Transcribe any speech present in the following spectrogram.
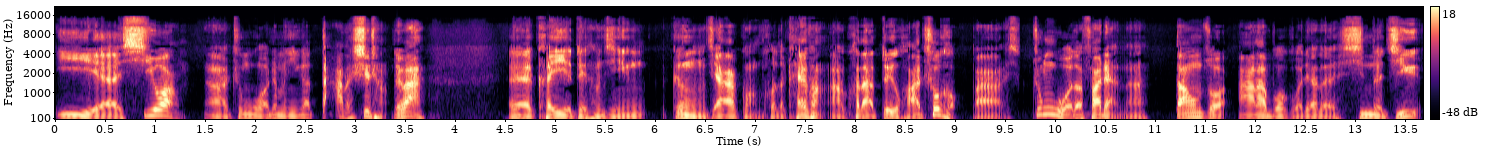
也希望啊，中国这么一个大的市场，对吧？呃，可以对他们进行。更加广阔的开放啊，扩大对华出口，把中国的发展呢当做阿拉伯国家的新的机遇，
